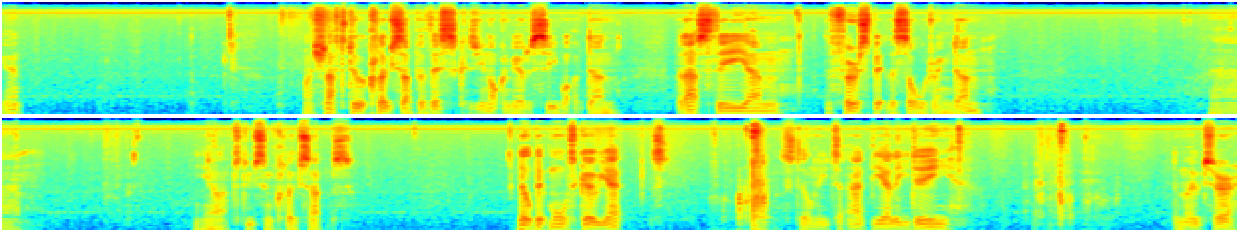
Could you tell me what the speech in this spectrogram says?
We go. I shall have to do a close-up of this because you're not going to be able to see what I've done. But that's the um, the first bit of the soldering done. Uh, yeah, I'll have to do some close-ups. A little bit more to go yet. Still need to add the LED, the motor,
